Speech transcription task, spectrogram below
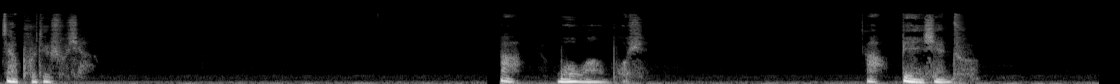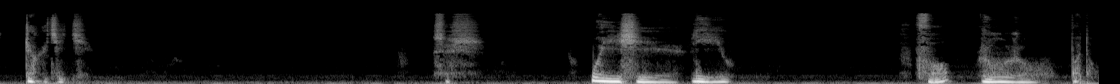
在菩提树下。啊，魔王波旬。啊，变现出这个境界，是是威胁利诱，佛如如不动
